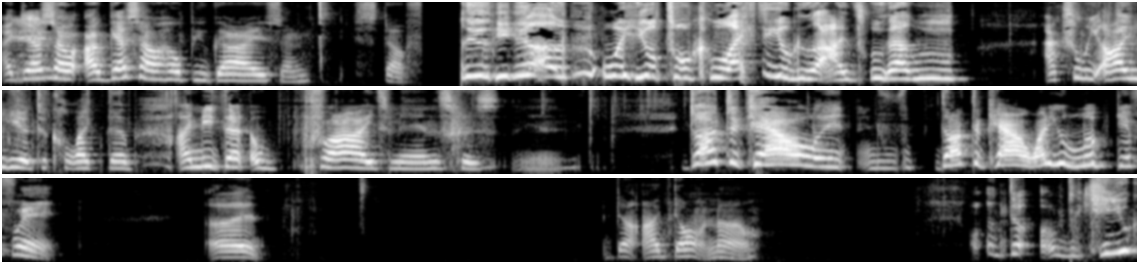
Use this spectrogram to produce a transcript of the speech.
I guess I'll I guess I'll help you guys and stuff. We're here to collect you guys. Actually, I'm here to collect them. I need that prize, man, because yeah. Dr. Kahl, uh, Dr. Kahl, why do you look different? Uh, I don't know. The- Can you,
